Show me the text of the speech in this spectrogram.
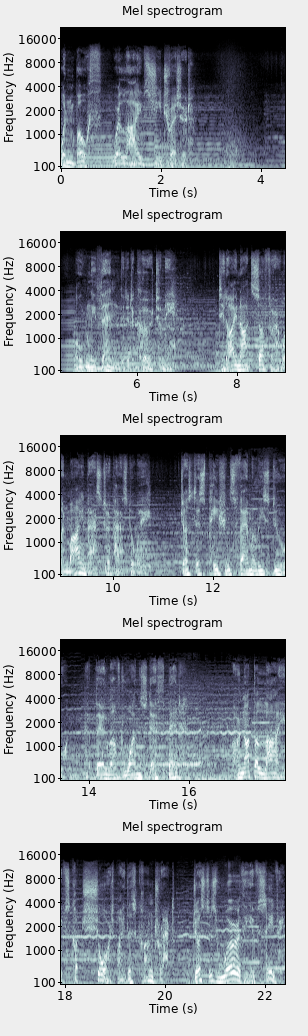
when both were lives she treasured. Only then did it occur to me. Did I not suffer when my master passed away, just as patients' families do at their loved one's deathbed? Are not the lives cut short by this contract just as worthy of saving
